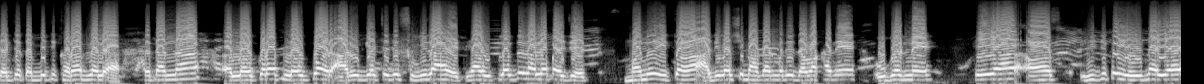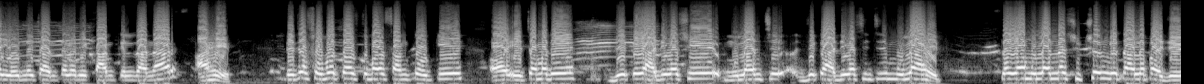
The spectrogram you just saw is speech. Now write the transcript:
त्यांच्या तब्येती खराब झाल्या तर त्यांना लवकरात लवकर आरोग्याच्या ज्या सुविधा आहेत ह्या उपलब्ध झाल्या पाहिजेत. म्हणून इथं आदिवासी भागांमध्ये दवाखाने उघडणे हे या ही जी काही योजना या योजनेच्या अंतर्गत हे काम केलं जाणार आहे. त्याच्यासोबतच तुम्हाला सांगतो की याच्यामध्ये जे काही आदिवासी मुलांचे जे काही आदिवासींची जी मुलं आहेत तर या मुलांना शिक्षण घेता आलं पाहिजे.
